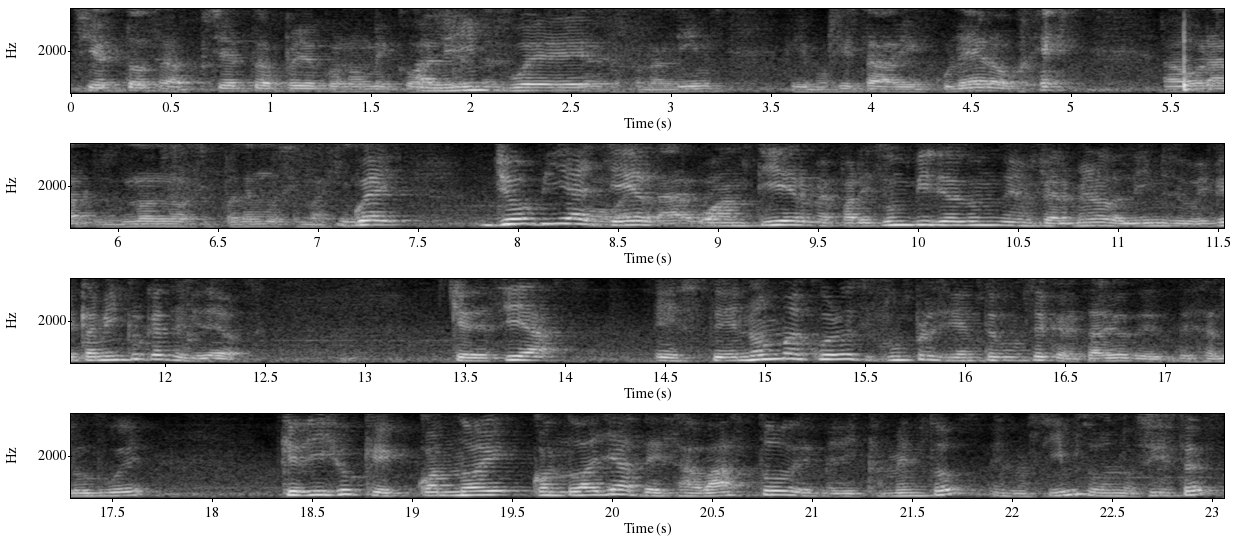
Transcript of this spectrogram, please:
ciertos, a- cierto apoyo económico. a Al IMSS, güey. Con al IMSS, que por sí estaba bien culero, güey. Ahora, pues no nos podemos imaginar. Güey, yo vi ¿Cómo va a ayer estar, o antier, me pareció un video de un enfermero del IMSS, güey, que también creo que hace videos. Que decía, este, no me acuerdo si fue un presidente o un secretario de, de salud, güey, que dijo que cuando, hay, cuando haya desabasto de medicamentos en los IMSS o en los CISTES,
